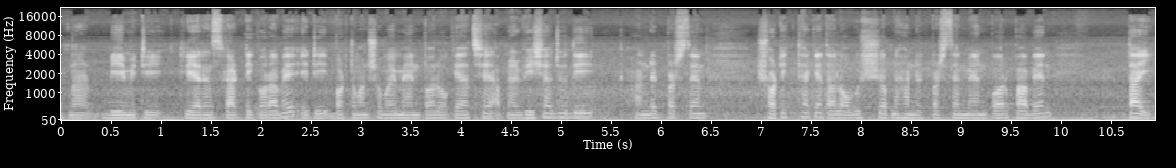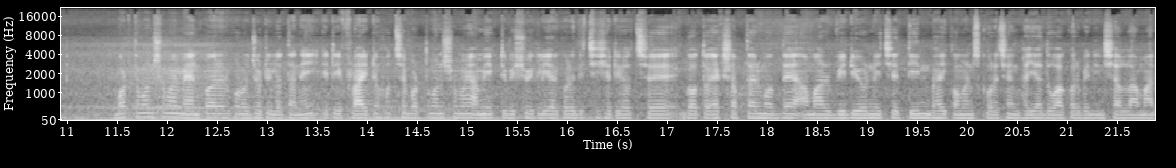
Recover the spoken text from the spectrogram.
আপনার বিএমইটি ক্লিয়ারেন্স কার্ডটি করাবে। এটি বর্তমান সময়ে ম্যান পাওয়ার ওকে আছে। আপনার ভিসা যদি হান্ড্রেড পারসেন্ট সঠিক থাকে, তাহলে অবশ্যই আপনি হান্ড্রেড পারসেন্ট ম্যান পাওয়ার পাবেন। তাই, বর্তমান সময়ে ম্যান পাওয়ারের কোনো জটিলতা নেই। এটি ফ্লাইটও হচ্ছে বর্তমান সময়ে আমি একটি বিষয় ক্লিয়ার করে দিচ্ছি, সেটি হচ্ছে গত এক সপ্তাহের মধ্যে আমার ভিডিওর নিচে তিন ভাই কমেন্টস করেছেন, ভাইয়া দোয়া করবেন ইনশাল্লাহ আমার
